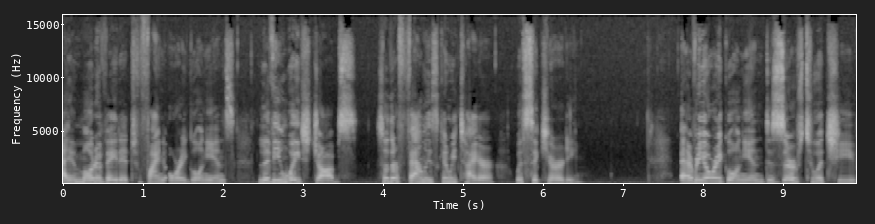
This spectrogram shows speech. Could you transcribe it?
I am motivated to find Oregonians living wage jobs so their families can retire with security. Every Oregonian deserves to achieve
